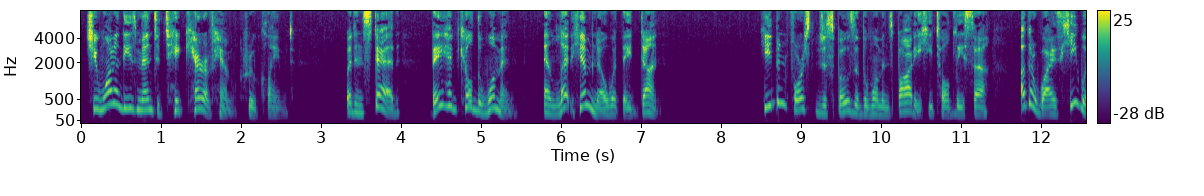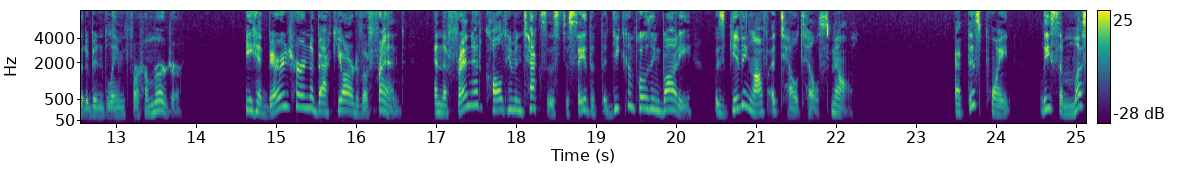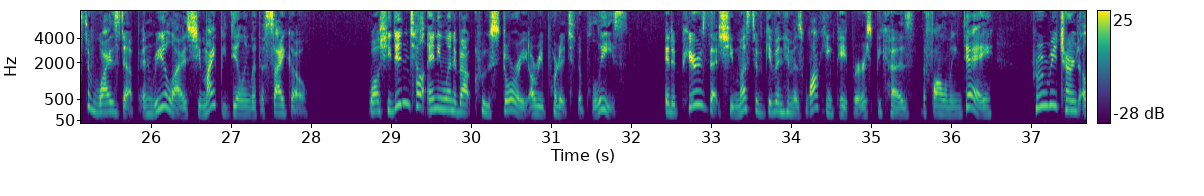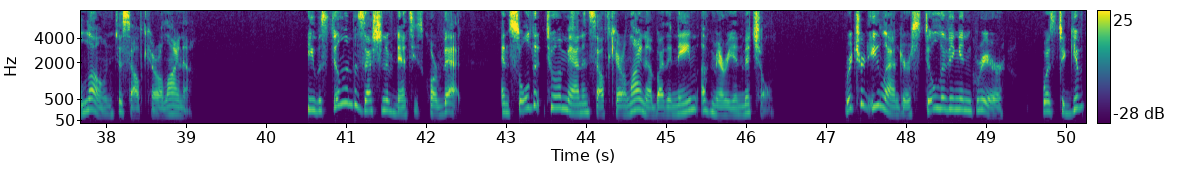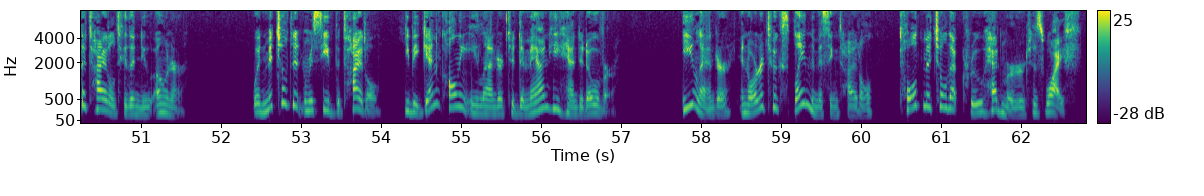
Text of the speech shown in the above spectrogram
She wanted these men to take care of him, Crew claimed. But instead, they had killed the woman and let him know what they'd done. He'd been forced to dispose of the woman's body, he told Lisa, otherwise, he would have been blamed for her murder. He had buried her in the backyard of a friend, and the friend had called him in Texas to say that the decomposing body was giving off a telltale smell. At this point, Lisa must have wised up and realized she might be dealing with a psycho. While she didn't tell anyone about Crew's story or report it to the police, it appears that she must have given him his walking papers because, the following day, Crew returned alone to South Carolina. He was still in possession of Nancy's Corvette and sold it to a man in South Carolina by the name of Marion Mitchell. Richard Elander, still living in Greer, was to give the title to the new owner. When Mitchell didn't receive the title, he began calling Elander to demand he hand it over. Elander, in order to explain the missing title, told Mitchell that Crew had murdered his wife.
